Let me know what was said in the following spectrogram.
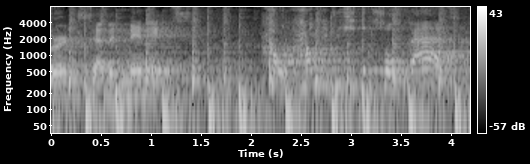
AAA batteries in 37 minutes. How, how did you eat them so fast?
